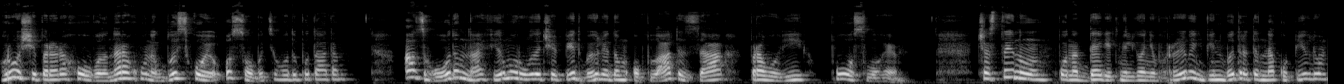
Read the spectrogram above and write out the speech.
Гроші перераховували на рахунок близької особи цього депутата, а згодом на фірму родича під виглядом оплати за правові послуги. Частину понад 9 мільйонів гривень він витратив на купівлю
